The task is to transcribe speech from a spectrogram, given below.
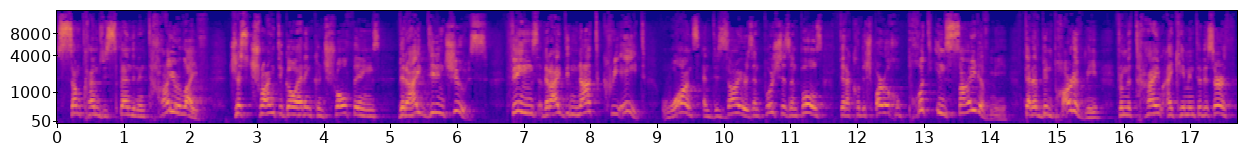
Sometimes we spend an entire life just trying to go ahead and control things that I didn't choose, things that I did not create, wants and desires and pushes and pulls that HaKadosh Baruch Hu put inside of me, that have been part of me from the time I came into this earth.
